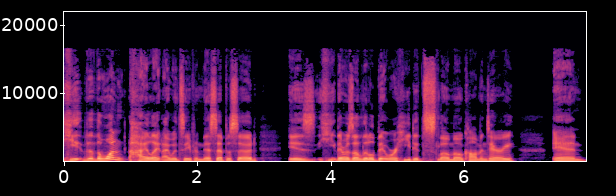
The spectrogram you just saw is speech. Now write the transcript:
he the, the one highlight I would say from this episode is he there was a little bit where he did slow mo commentary and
